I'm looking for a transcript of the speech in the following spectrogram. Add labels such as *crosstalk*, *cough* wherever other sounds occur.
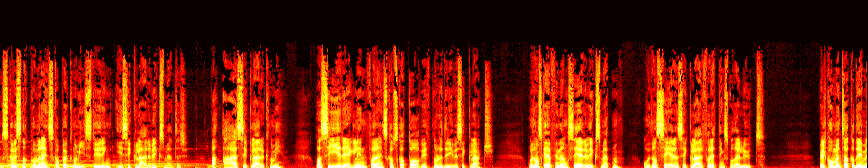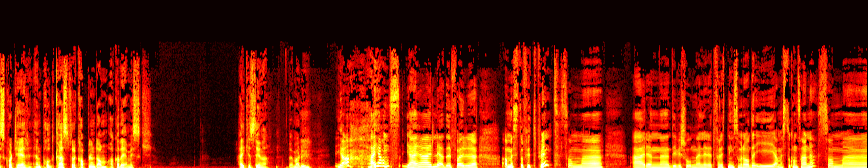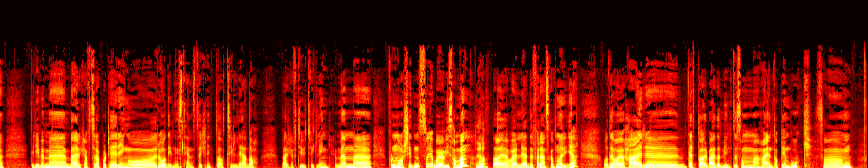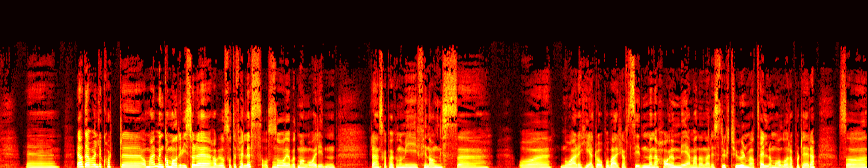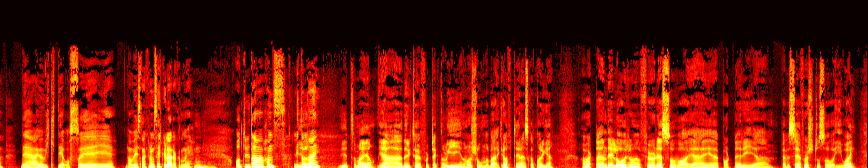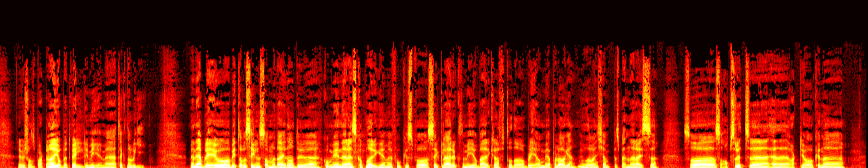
dag skal vi snakke om regnskap og økonomistyring i sirkulære virksomheter. Hva er sirkulær økonomi? Hva sier reglene innenfor regnskap, skatt og avgift når du driver sirkulært? Hvordan skal jeg finansiere virksomheten? Hvordan ser en sirkulær forretningsmodell ut? Velkommen til Akademisk kvarter, en podkast fra Cappelen Dam Akademisk. Hei, Kristine. Hvem er du? Ja, hei Hans. Jeg er leder for Amesto Footprint, som eh, er en eh, divisjon eller et forretningsområde i Amesto-konsernet, som eh, driver med bærekraftsrapportering og rådgivningstjenester knytta til det, da. Bærekraftig utvikling. Men for noen år siden så jobba jo vi sammen, ja, da jeg var leder for Regnskap Norge. Og det var jo her dette arbeidet begynte, som har endt opp i en bok. Så eh, ja, det var veldig kort uh, om meg. Men gammel revisor det har vi også til felles. Og så mm. jobbet mange år innen regnskap og økonomi, finans. Uh, og uh, nå er det helt over på bærekraftssiden, men jeg har jo med meg den der strukturen med å telle, måle og rapportere. Så det er jo viktig også i, når vi snakker om sirkulærøkonomi. Mm. Og du da, Hans. Litt ja, om deg. Litt om meg, ja. Jeg er direktør for teknologi, innovasjon og bærekraft i Regnskap Norge Jeg har vært der en del år. og Før det så var jeg partner i eh, PwC først, og så EY. Revisjonspartner. Og har jobbet veldig mye med teknologi. Men jeg ble jo bitt av basillen sammen med deg, da. Du eh, kom inn i Regnskap Norge med fokus på sirkulær økonomi og bærekraft, og da ble jeg jo med på laget. Og det var en kjempespennende reise. Så, så absolutt eh, artig å kunne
